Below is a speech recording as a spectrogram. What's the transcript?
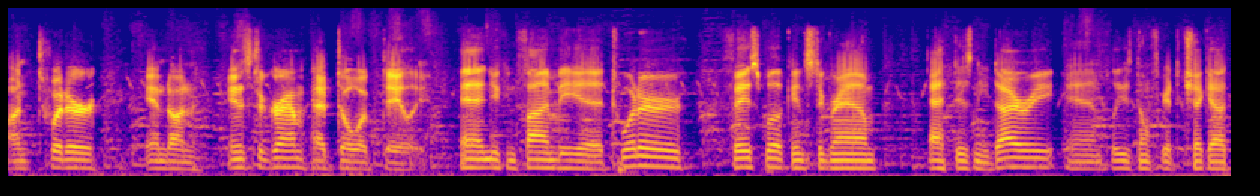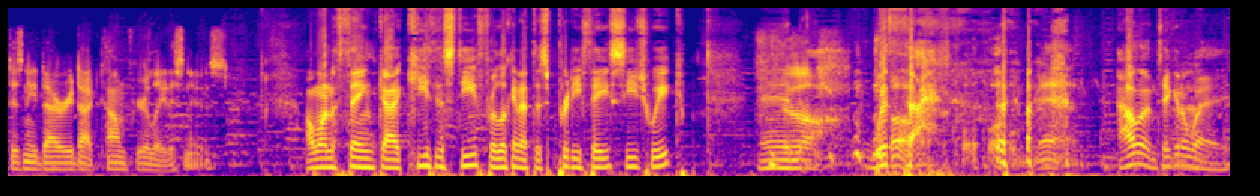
on Twitter and on Instagram at Dolip Daily. And you can find me at Twitter, Facebook, Instagram, at Disney Diary. And please don't forget to check out DisneyDiary.com for your latest news. I want to thank uh, Keith and Steve for looking at this pretty face each week. And with that, Oh, man. Alan, take it away.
